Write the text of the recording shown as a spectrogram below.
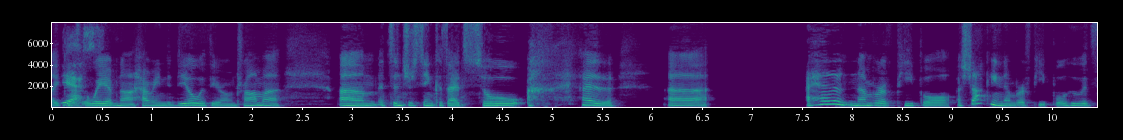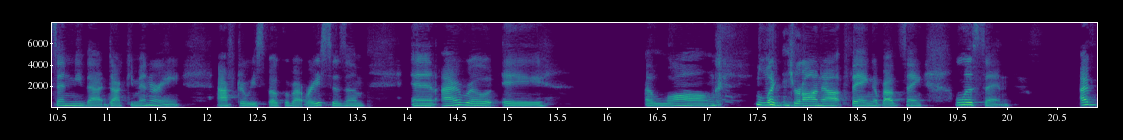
Like Yes. it's a way of not having to deal with your own trauma. Um, it's interesting because I had so had uh I had a number of people, a shocking number of people who would send me that documentary after we spoke about racism. And I wrote a a long, like drawn out thing about saying, listen, I've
